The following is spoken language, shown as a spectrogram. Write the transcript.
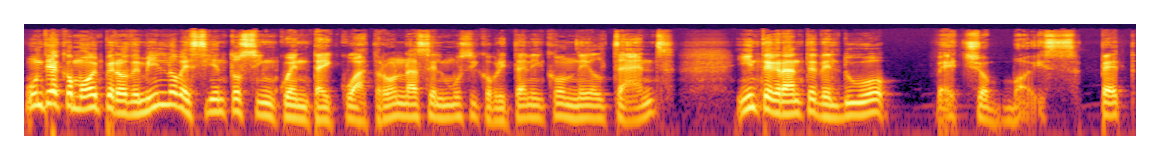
Un día como hoy, pero de 1954, nace el músico británico Neil Tant, integrante del dúo Pet Shop Boys. Pet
